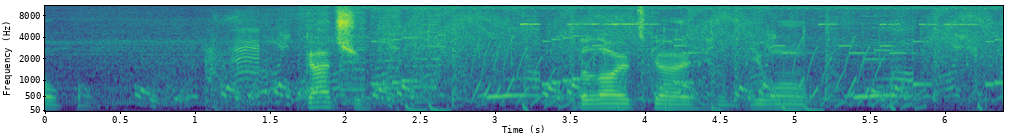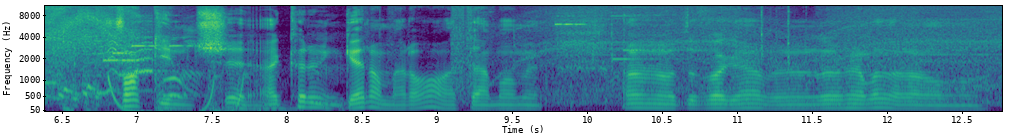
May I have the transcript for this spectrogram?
Oh, oh. Got you. Ballard's guy, you won't. Fucking shit. I couldn't get him at all at that moment. I don't know what the fuck happened.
